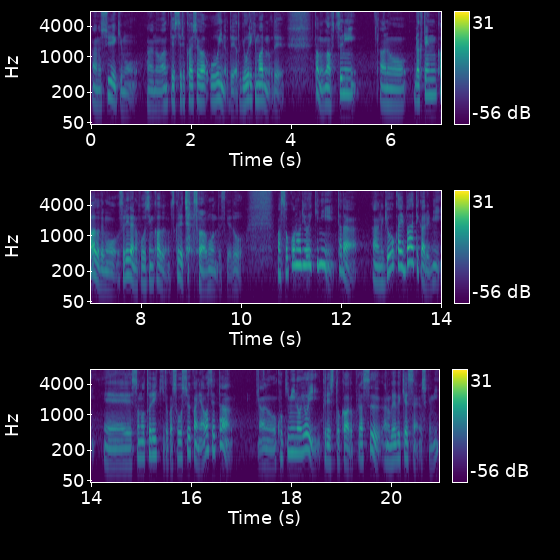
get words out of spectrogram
あの収益もあの安定してる会社が多いのであと業歴もあるので多分まあ普通にあの楽天カードでもそれ以外の法人カードでも作れちゃうとは思うんですけど、まあ、そこの領域にただあの業界バーティカルに、えー、その取引とか商習慣に合わせたあの小気味の良いクレジットカードプラスあのウェブ決済の仕組み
